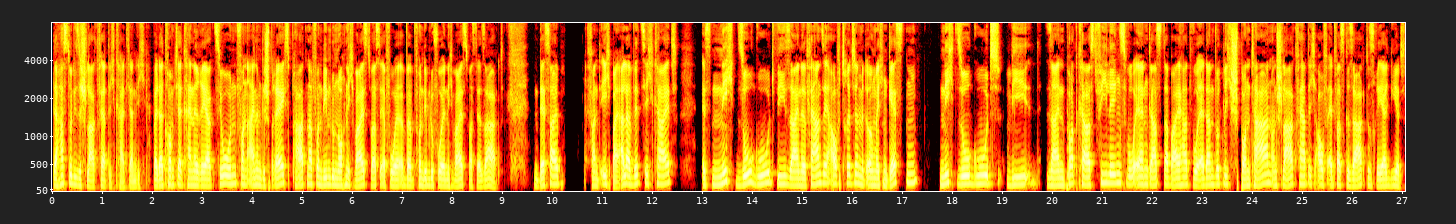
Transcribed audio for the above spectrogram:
Da hast du diese Schlagfertigkeit ja nicht, weil da kommt ja keine Reaktion von einem Gesprächspartner, von dem du noch nicht weißt, was er vorher, äh, von dem du vorher nicht weißt, was er sagt. Und deshalb fand ich bei aller Witzigkeit es nicht so gut wie seine Fernsehauftritte mit irgendwelchen Gästen, nicht so gut wie seinen Podcast Feelings, wo er einen Gast dabei hat, wo er dann wirklich spontan und schlagfertig auf etwas Gesagtes reagiert.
